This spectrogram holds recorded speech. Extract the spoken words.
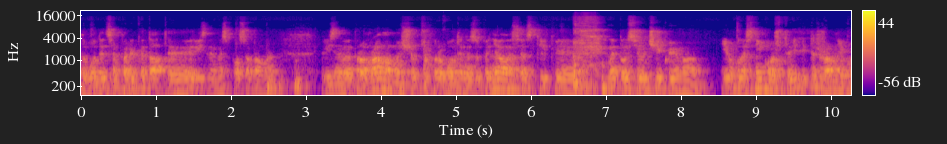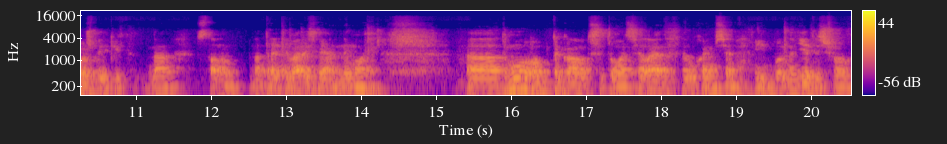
доводиться перекидати різними способами, різними програмами, щоб роботи не зупинялися, оскільки ми досі очікуємо і обласні кошти, і державні кошти, яких на станом на 3 вересня немає. Е, Тому от така от ситуація. Але рухаємося і будемо надіятися, що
